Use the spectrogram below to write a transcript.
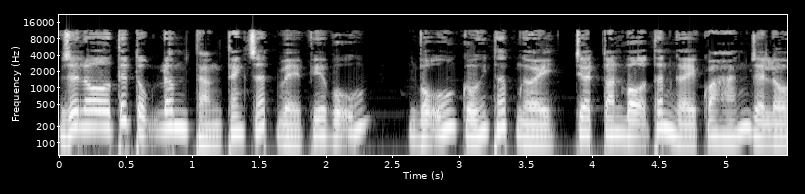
Zelo tiếp tục đâm thẳng thanh sắt về phía Vũ. Vũ cúi thấp người, trượt toàn bộ thân người qua háng Zelo.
